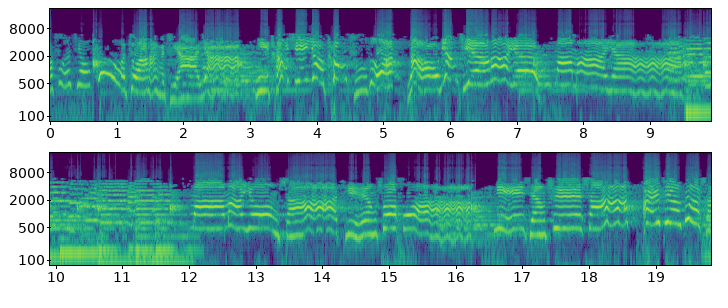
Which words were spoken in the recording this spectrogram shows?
老子就不庄稼呀，你成心要撑死老娘家呀？妈妈呀，妈妈用啥听说话？您想吃啥，儿就做啥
